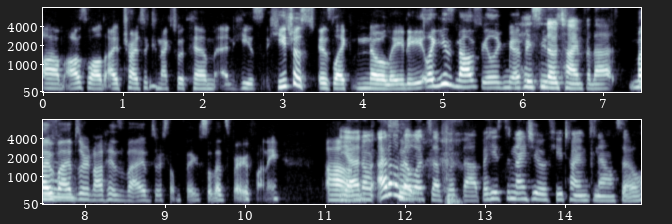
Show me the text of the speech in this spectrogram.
um, Oswald. I tried to connect with him, and he's he just is like no lady. Like he's not feeling me. I think He's no time for that my No. vibes are not his vibes or something. So that's very funny. Um, yeah i don't i don't know what's up with that but he's denied you a few times now so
